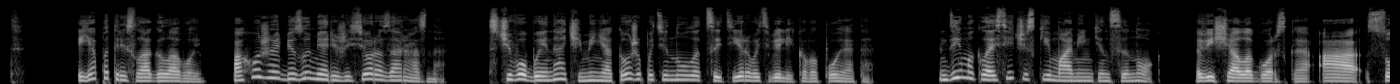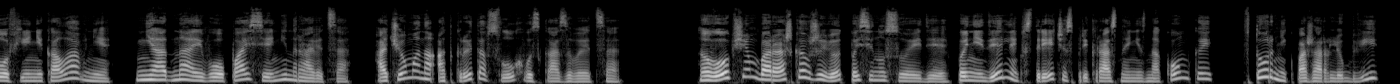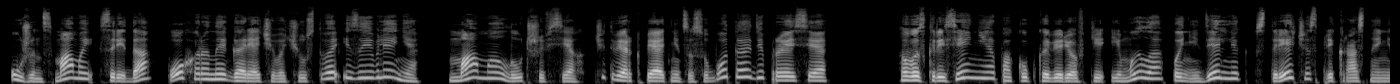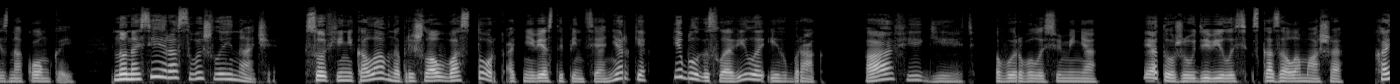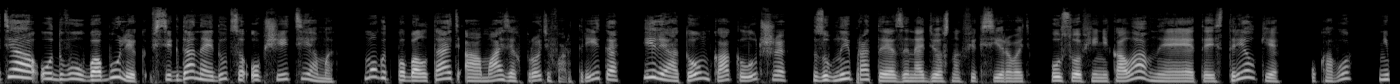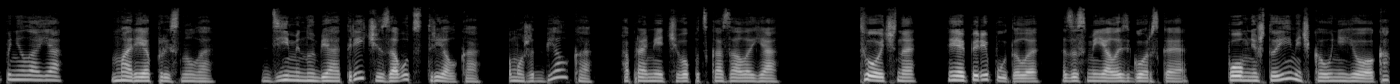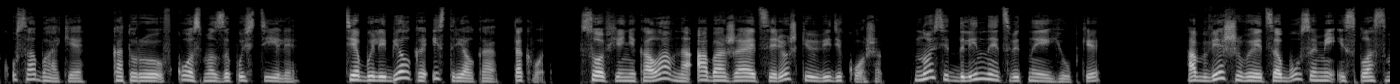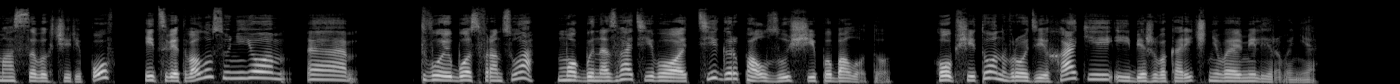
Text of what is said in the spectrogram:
Я потрясла головой. Похоже, безумие режиссера заразно. С чего бы иначе меня тоже потянуло цитировать великого поэта. «Дима — классический маменькин сынок», — вещала Горская, а Софье Николаевне ни одна его пассия не нравится, о чем она открыто вслух высказывается. В общем, Барашков живет по синусоиде. Понедельник — встреча с прекрасной незнакомкой, вторник — пожар любви, Ужин с мамой, среда, похороны, горячего чувства и заявление. Мама лучше всех. Четверг, пятница, суббота, депрессия. Воскресенье, покупка веревки и мыла, понедельник, встреча с прекрасной незнакомкой. Но на сей раз вышло иначе. Софья Николаевна пришла в восторг от невесты-пенсионерки и благословила их брак. «Офигеть!» — вырвалось у меня. «Я тоже удивилась», — сказала Маша. Хотя у двух бабулек всегда найдутся общие темы, могут поболтать о мазях против артрита или о том, как лучше зубные протезы на деснах фиксировать. У Софьи Николаевны этой стрелки... У кого? Не поняла я. Мария прыснула. Димину Беатричи зовут Стрелка. Может, Белка? Опрометчиво подсказала я. Точно, я перепутала, засмеялась Горская. Помню, что имечко у нее как у собаки, которую в космос запустили. Те были Белка и Стрелка. Так вот, Софья Николаевна обожает сережки в виде кошек, носит длинные цветные юбки, обвешивается бусами из пластмассовых черепов, и цвет волос у нее... Э, твой босс Франсуа мог бы назвать его «тигр, ползущий по болоту». Общий тон вроде хаки и бежево-коричневое милирование.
